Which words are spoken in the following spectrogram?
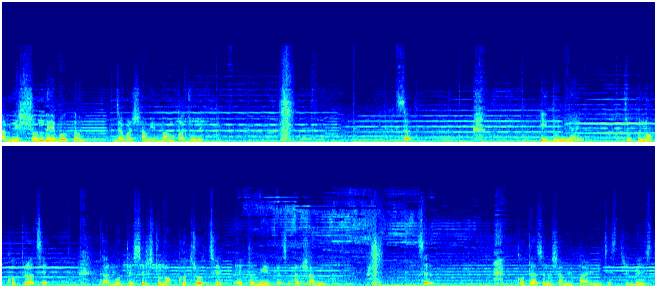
আমি নিঃসন্দেহে বলতাম যে আমার স্বামীর বাম পাজরে স্যার এই দুনিয়ায় যত নক্ষত্র আছে তার মধ্যে শ্রেষ্ঠ নক্ষত্র হচ্ছে একটা মেয়ের কাছে তার স্বামী। স্যার কথা আছে না স্বামীর পায়ের নিচে স্ত্রীর বেহেস্ত।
